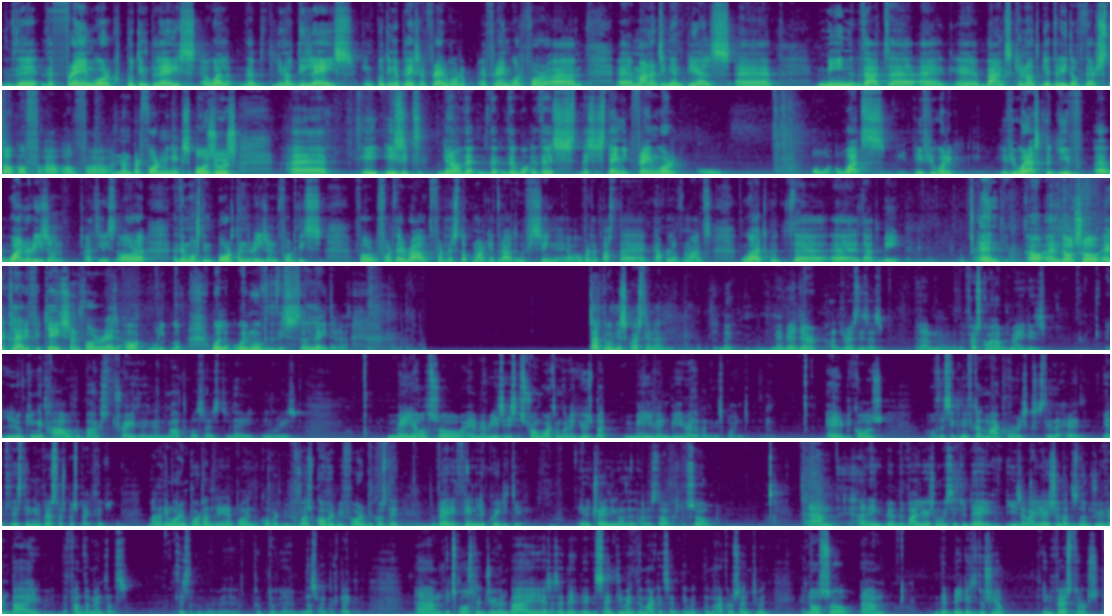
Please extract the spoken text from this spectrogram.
the, the framework put in place, uh, well, the you know, delays in putting in place a framework, a framework for uh, uh, managing NPLs uh, mean that uh, uh, banks cannot get rid of their stock of, of non-performing exposures? is it, you know, the, the, the, the, the systemic framework what's if you were if you were asked to give uh, one reason at least or uh, the most important reason for this for, for the route, for the stock market route we've seen uh, over the past uh, couple of months, what would uh, uh, that be? And oh, and also a clarification for oh we'll go, we'll we'll move to this later. Start with this question and maybe I dare address this as um, the first comment I would make is looking at how the banks trade in multiple sense today in Greece may also, uh, maybe it's, it's, a strong word I'm going to use, but may even be relevant at this point. A, because of the significant macro risks still ahead, at least in investors' perspectives, but I think more importantly, in a point that covered, was covered before, because the very thin liquidity in the trading of the, of the stocks. So um, I think the, the, valuation we see today is a valuation that is not driven by the fundamentals. At least uh, to, to, uh, that's my perspective. Um, it's mostly driven by, as I said, the, the, sentiment, the market sentiment, the macro sentiment, and also um, the big institutional investors,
